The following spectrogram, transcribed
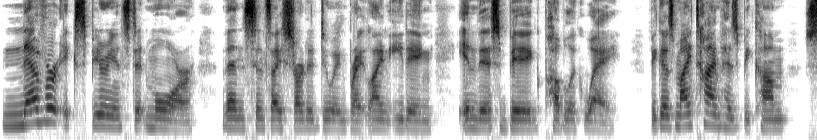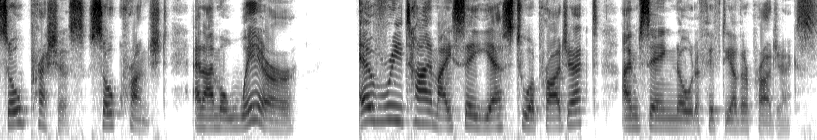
never experienced it more than since I started doing Brightline Eating in this big public way. Because my time has become so precious, so crunched, and I'm aware Every time I say yes to a project, I'm saying no to 50 other projects.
